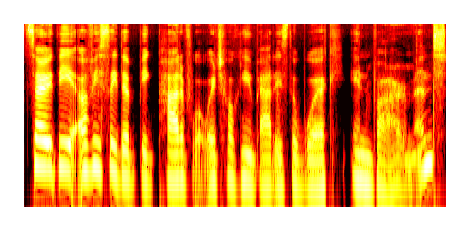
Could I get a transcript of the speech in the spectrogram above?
So the obviously the big part of what we're talking about is the work environment.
